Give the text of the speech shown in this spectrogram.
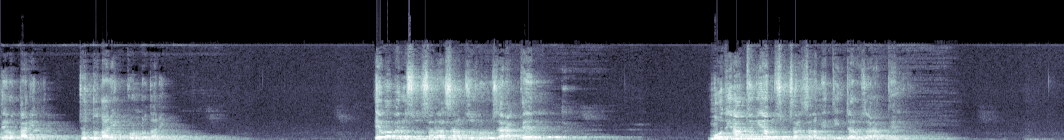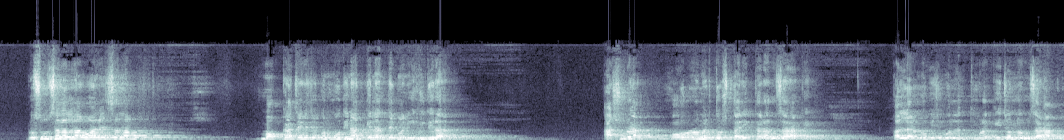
তেরো তারিখ, চোদ্দ তারিখ, পনেরো তারিখ। এভাবে রসুল সাল্লাহ সাল্লাম যখন রোজা রাখতেন মদিনা তো গিয়ে রসুল সাল্লাহ সাল্লাম এই তিনটা রোজা রাখতেন। রসুল সাল্লাহ আলাইসাল্লাম মক্কা ছেড়ে যখন মদিনাত গেলেন, দেখলেন ইহুদিরা আশুরার মহরমের দশ তারিখ তারা রোজা রাখে। আল্লাহর নবীজি বললেন, তোমরা কি জন্য রোজা রাখো?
